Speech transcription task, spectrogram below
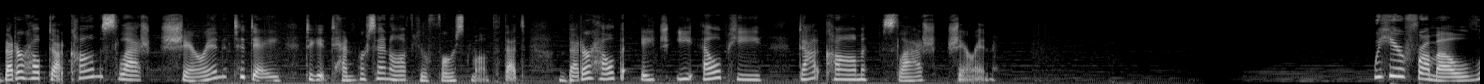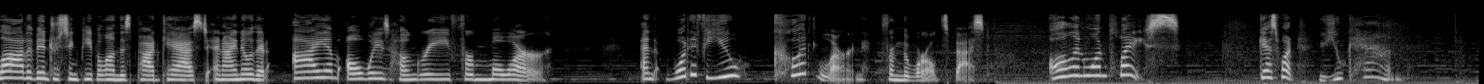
betterhelp.com slash Sharon today to get 10% off your first month. That's betterhelp, H-E-L-P dot com slash Sharon. We hear from a lot of interesting people on this podcast, and I know that I am always hungry for more. And what if you could learn from the world's best all in one place? Guess what? You can.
